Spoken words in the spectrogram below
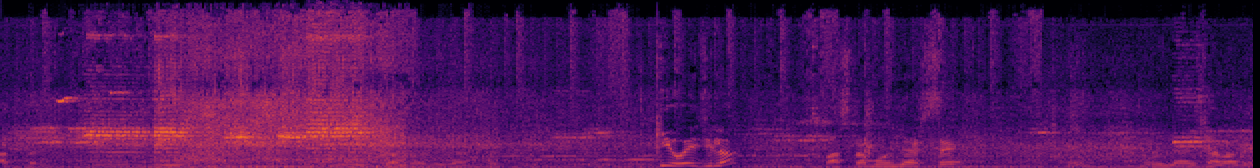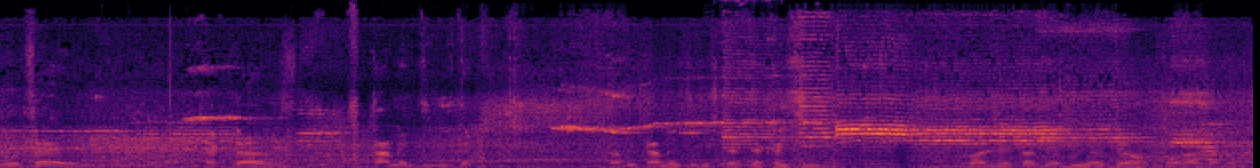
আট তারিখ। জানুয়ারির আট তারিখ। কি হয়েছিল? পাঁচটা মহিলা আসছে। মহিলা এসে আমাকে বলছে, একটা কানের জিনিস দেখ। আমি কানের জিনিসটা দেখাইছি। কয় এটা দিয়ে বিয়েতে করা যাবে না।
